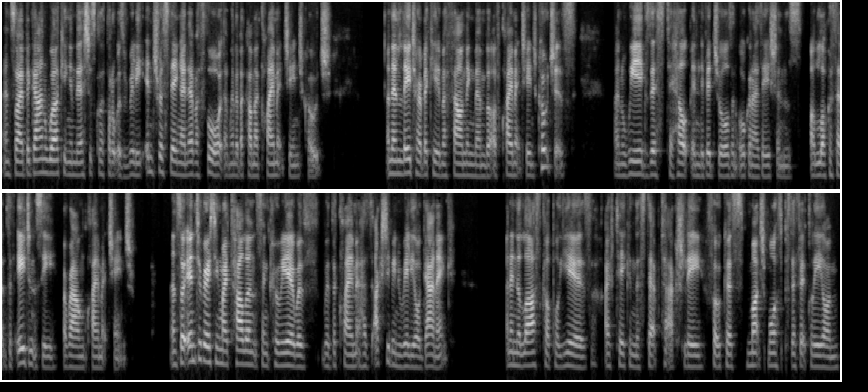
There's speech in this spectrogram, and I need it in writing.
And so I began working in this just because I thought it was really interesting. I never thought I'm going to become a climate change coach. And then later I became a founding member of Climate Change Coaches. And we exist to help individuals and organizations unlock a sense of agency around climate change. And so integrating my talents and career with, with the climate has actually been really organic. And in the last couple of years, I've taken the step to actually focus much more specifically on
